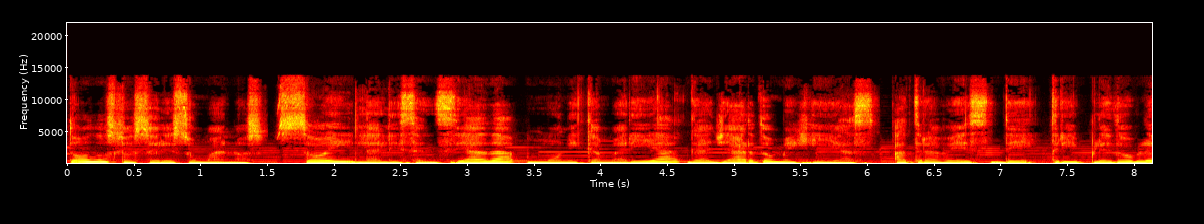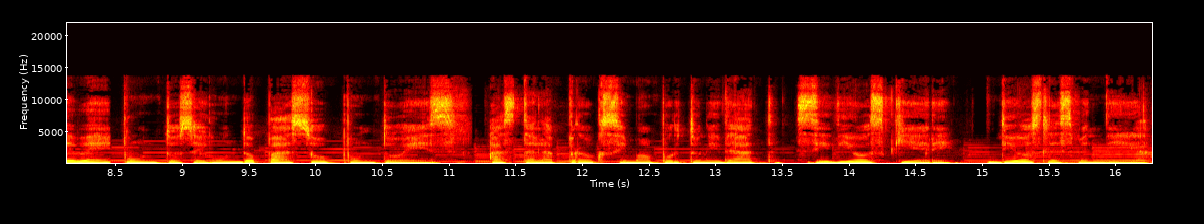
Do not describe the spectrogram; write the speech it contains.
todos los seres humanos. Soy la licenciada Mónica María Gallardo Mejías a través de www.segundopaso.es. Hasta la próxima oportunidad, si Dios quiere. Dios les bendiga.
